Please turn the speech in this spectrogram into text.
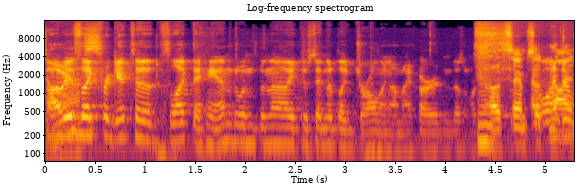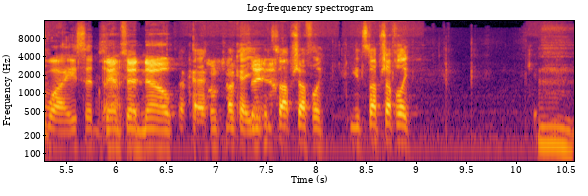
I always like forget to select a hand when, when I like, just end up like drawing on my card and it doesn't work. Uh, out. Sam I said wonder nine. why he said Sam that. said no. Okay, Don't okay, you can no. stop shuffling. You can stop shuffling. Mm.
